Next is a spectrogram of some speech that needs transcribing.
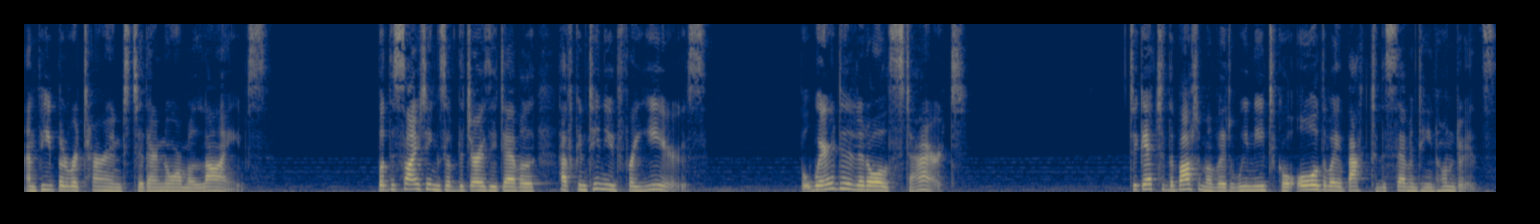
and people returned to their normal lives. But the sightings of the Jersey Devil have continued for years. But where did it all start? To get to the bottom of it, we need to go all the way back to the 1700s.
